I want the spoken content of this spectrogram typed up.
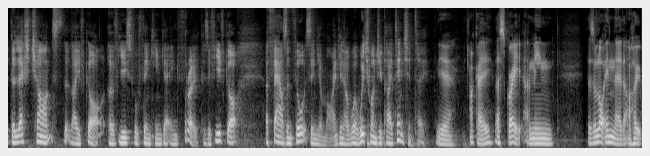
the less chance that they've got of useful thinking getting through. Because if you've got a thousand thoughts in your mind, you know, well, which one do you pay attention to? Yeah. Okay, that's great. I mean, there's a lot in there that I hope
